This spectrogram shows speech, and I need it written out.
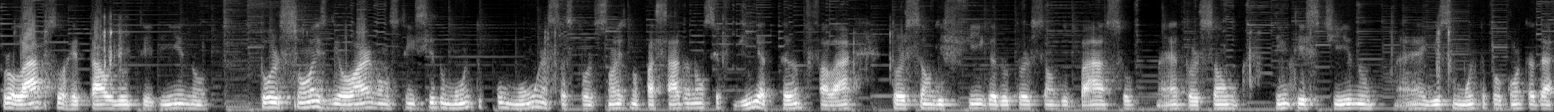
prolapso retal e uterino, torções de órgãos tem sido muito comum essas torções. No passado não se via tanto falar torção de fígado, torção de baço, né, torção de intestino, né, isso muito por conta da,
